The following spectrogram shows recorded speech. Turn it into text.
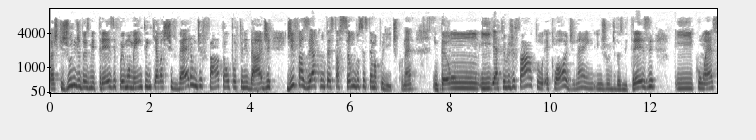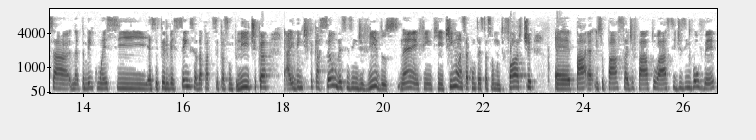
acho que junho de 2013 foi o momento em que elas tiveram de fato a oportunidade de fazer a contestação do sistema político, né? Então, e, e aquilo de fato eclode, né, em, em junho de 2013 e com essa, né, também com esse, essa efervescência da participação política, a identificação desses indivíduos, né, enfim, que tinham essa contestação muito forte, é, pa, isso passa de fato a se desenvolver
